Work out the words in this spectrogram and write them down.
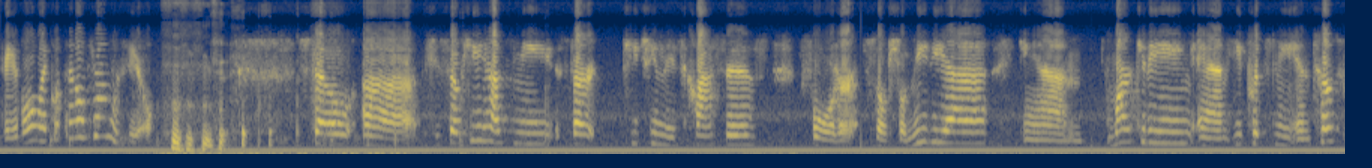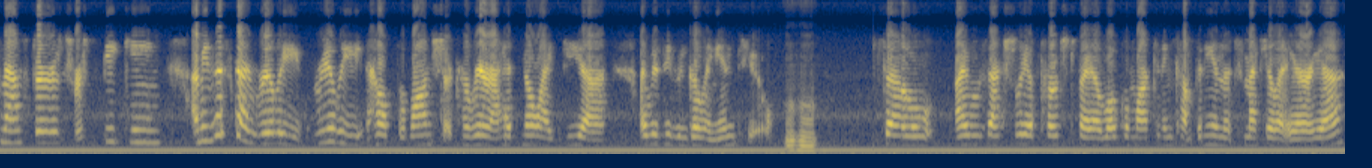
stable. Like, what the hell's wrong with you? So, uh, so he has me start teaching these classes for social media and marketing, and he puts me in Toastmasters for speaking. I mean, this guy really, really helped launch a career I had no idea I was even going into. mm-hmm. So I was actually approached by a local marketing company in the Temecula area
